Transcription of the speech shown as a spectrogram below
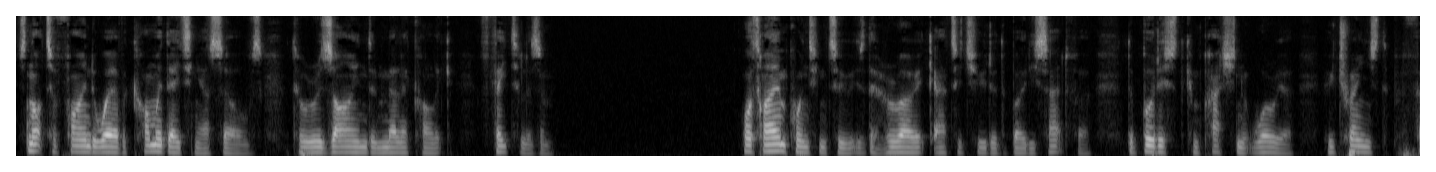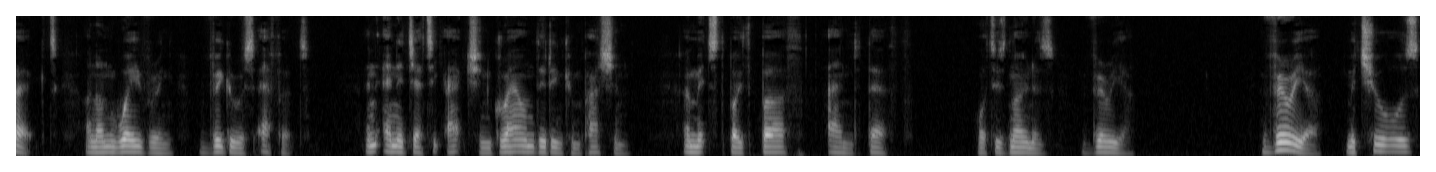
is not to find a way of accommodating ourselves to a resigned and melancholic fatalism. What I am pointing to is the heroic attitude of the Bodhisattva, the Buddhist compassionate warrior who trains to perfect an unwavering, vigorous effort, an energetic action grounded in compassion amidst both birth and death what is known as virya. Virya matures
